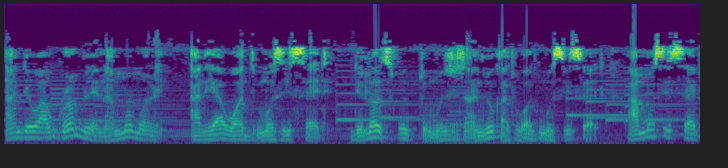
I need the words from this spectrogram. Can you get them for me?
and they were grumbling and murmuring. And hear what Moses said. The Lord spoke to Moses and look at what Moses said. And Moses said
